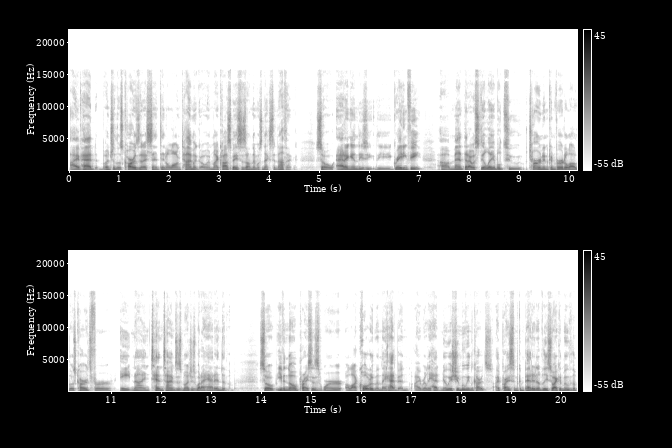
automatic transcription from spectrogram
I've had a bunch of those cards that I sent in a long time ago, and my cost basis on them was next to nothing. So adding in these the grading fee uh, meant that I was still able to turn and convert a lot of those cards for eight, nine, ten times as much as what I had into them. So even though prices were a lot colder than they had been, I really had no issue moving the cards. I priced them competitively so I could move them.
